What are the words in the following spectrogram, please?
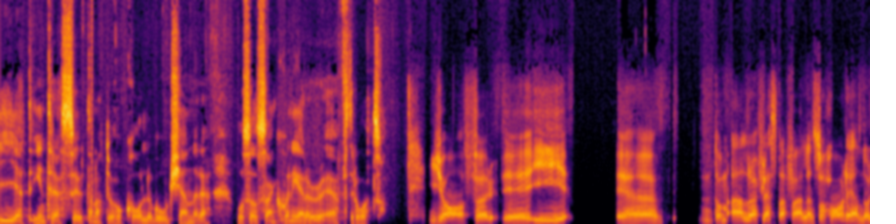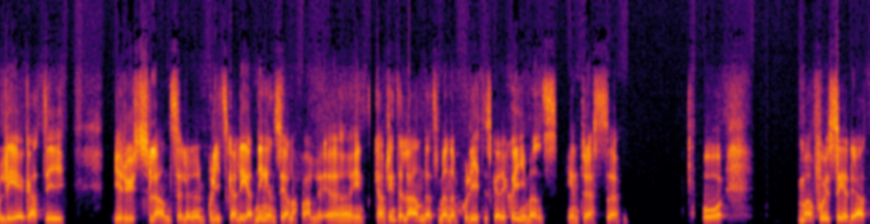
i ett intresse utan att du har koll och godkänner det. Och så sanktionerar du det efteråt. Ja, för eh, i eh, de allra flesta fallen så har det ändå legat i, i Rysslands, eller den politiska ledningens i alla fall, eh, kanske inte landets, men den politiska regimens intresse. Och man får ju se det att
